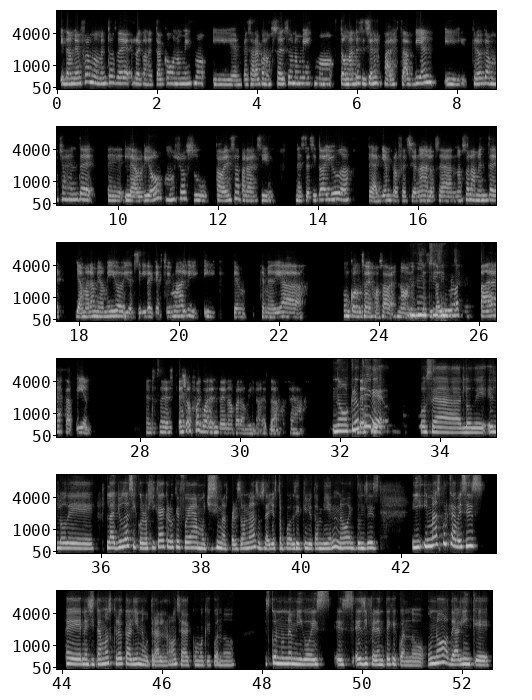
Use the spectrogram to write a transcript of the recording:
y también fueron momentos de reconectar con uno mismo y empezar a conocerse uno mismo, tomar decisiones para estar bien. Y creo que a mucha gente eh, le abrió mucho su cabeza para decir, necesito ayuda de alguien profesional, o sea, no solamente llamar a mi amigo y decirle que estoy mal y, y que, que, me diga un consejo, ¿sabes? No, necesito ayuda para estar bien. Entonces, eso fue cuarentena para mí, la verdad. O sea, no, creo que, o sea, lo de, lo de la ayuda psicológica creo que fue a muchísimas personas, o sea, yo hasta puedo decir que yo también, ¿no? Entonces, y, y más porque a veces eh, necesitamos, creo que alguien neutral, ¿no? O sea, como que cuando es con un amigo es, es, es diferente que cuando uno de alguien que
